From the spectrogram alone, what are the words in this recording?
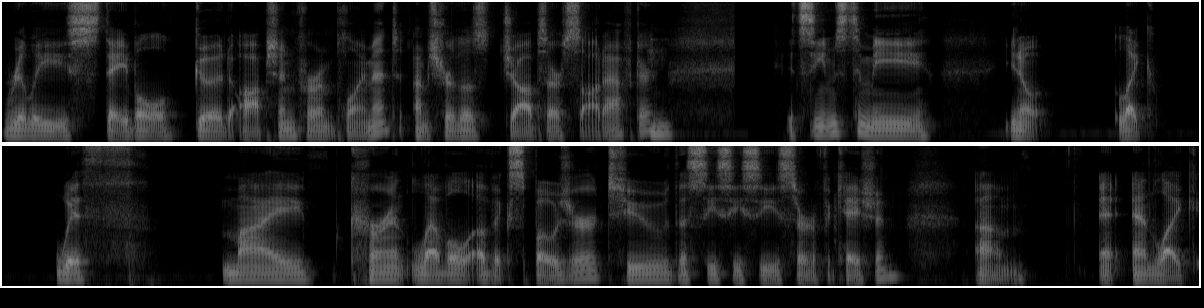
really stable, good option for employment. I'm sure those jobs are sought after. Mhm. It seems to me, you know, like with my current level of exposure to the CCC certification, um, and, and like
